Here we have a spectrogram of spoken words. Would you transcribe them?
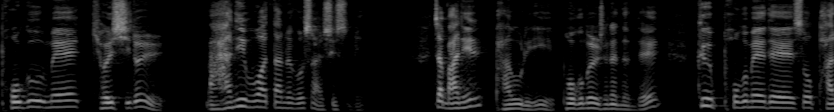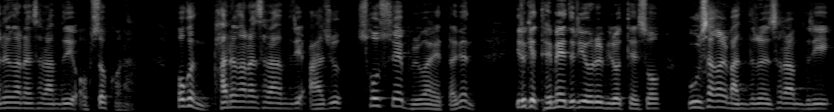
복음의 결실을 많이 보았다는 것을 알 수 있습니다. 자, 만일 바울이 복음을 전했는데 그 복음에 대해서 반응하는 사람들이 없었거나 혹은 반응하는 사람들이 아주 소수에 불과했다면 이렇게 데메드리오를 비롯해서 우상을 만드는 사람들이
